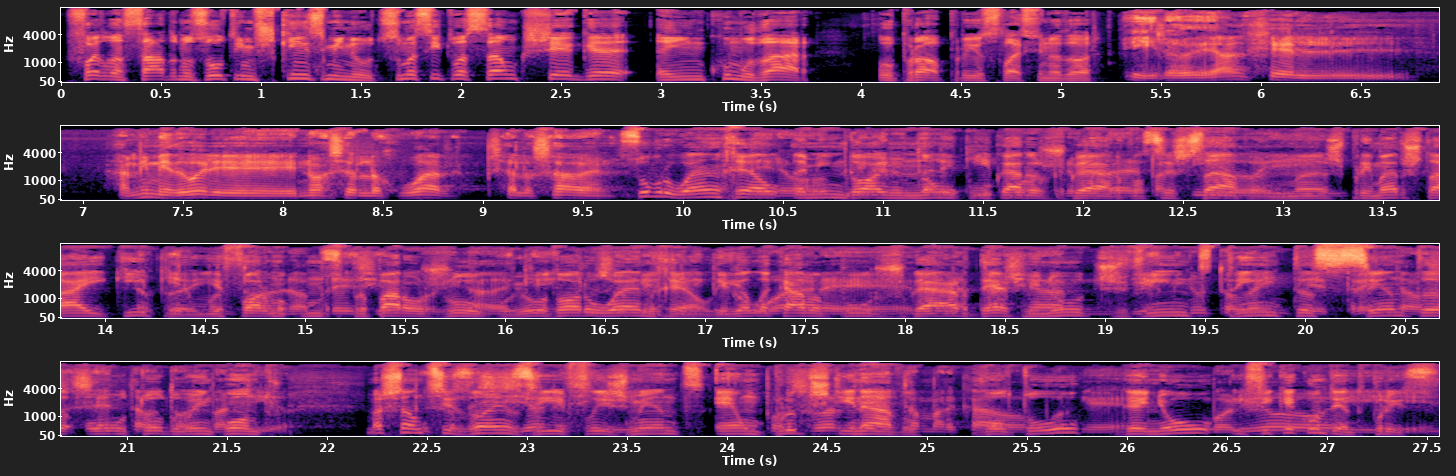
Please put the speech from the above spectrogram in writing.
foi lançado nos últimos 15 minutos. Uma situação que chega a incomodar o próprio selecionador. E lo de Ángel a mim me duele não fazê-lo jogar, já lo sabem. Sobre o Ángel, a mim dói-me não o colocar a jogar, vocês sabem, mas primeiro está a equipa e a forma como se prepara o jogo. Eu adoro o Ángel e ele acaba por jogar 10 minutos, 20, 30, 60 ou todo o encontro. Mas são decisões e, felizmente, é um predestinado. Voltou, ganhou e fiquei contente por isso.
